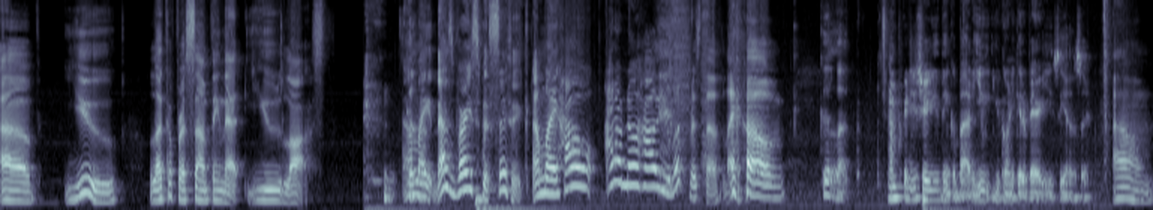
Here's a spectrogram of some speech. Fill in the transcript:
of you looking for something that you lost. I'm like, that's very specific. I'm like, how? I don't know how you look for stuff. Like, um, good luck. I'm pretty sure you think about it. You you're going to get a very easy answer. Um,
